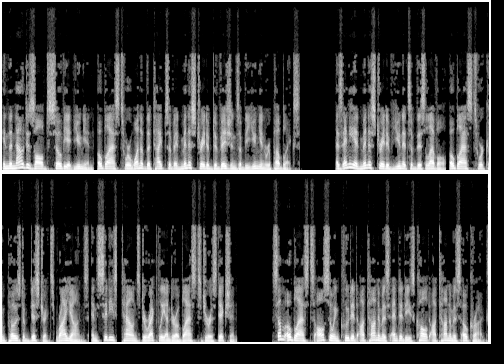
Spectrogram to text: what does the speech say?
In the now dissolved Soviet Union, oblasts were one of the types of administrative divisions of the Union republics. As any administrative units of this level, oblasts were composed of districts rayons and cities, towns directly under oblast's jurisdiction. Some oblasts also included autonomous entities called autonomous okrugs.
